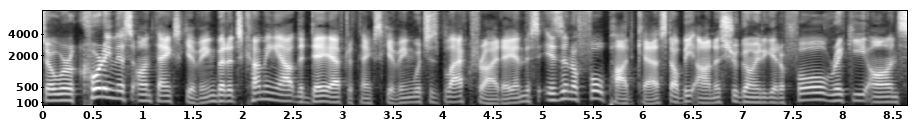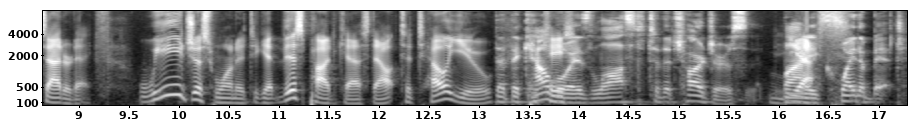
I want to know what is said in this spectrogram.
So we're recording this on Thanksgiving, but it's coming out the day after Thanksgiving, which is Black Friday. And this isn't a full podcast. I'll be honest. You're going to get a full Ricky on Saturday. We just wanted to get this podcast out to tell you that the in case- Cowboys lost to the Chargers by Yes. quite a bit.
